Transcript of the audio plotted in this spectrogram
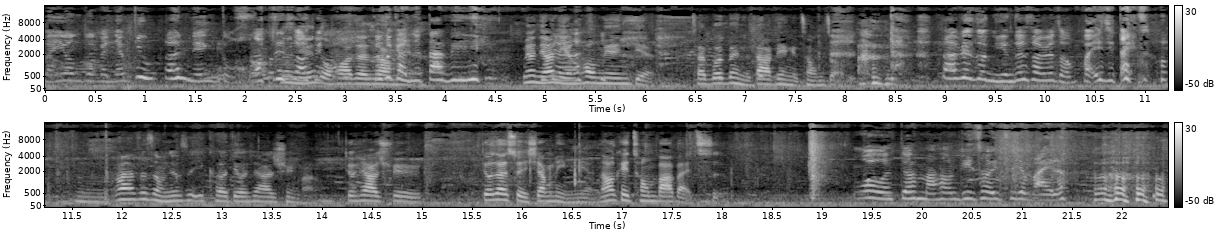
没用过，感觉 biu 粘一朵花在上面，就粘一朵花在上就是感觉。大便没有，你要粘后面一点，才不会被你的大便给冲走。大便就粘在上面怎么办？一起带走。嗯，那这种就是一颗丢下去嘛，丢下去，丢在水箱里面，然后可以冲八百次。我我对马桶里抽一次就白了。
